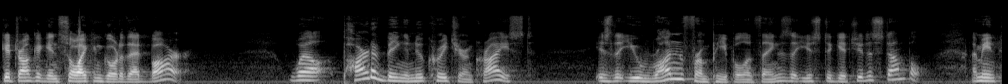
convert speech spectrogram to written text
get drunk again, so I can go to that bar. Well, part of being a new creature in Christ is that you run from people and things that used to get you to stumble. I mean,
